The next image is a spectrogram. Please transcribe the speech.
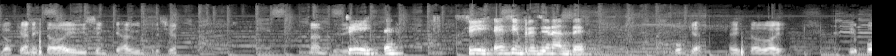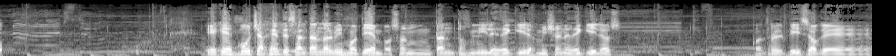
Los que han estado ahí dicen que es algo impresionante. Sí, es, sí, es impresionante. Vos que has estado ahí. Y es que es mucha gente saltando al mismo tiempo. Son tantos miles de kilos, millones de kilos contra el piso que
